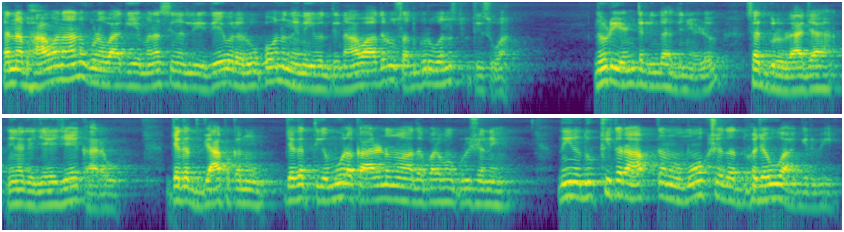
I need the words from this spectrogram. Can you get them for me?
ತನ್ನ ಭಾವನಾನುಗುಣವಾಗಿಯೇ ಮನಸ್ಸಿನಲ್ಲಿ ದೇವರ ರೂಪವನ್ನು ನೆನೆಯುವಂತೆ ನಾವಾದರೂ ಸದ್ಗುರುವನ್ನು ಸ್ತುತಿಸುವ. ನುಡಿ ಎಂಟರಿಂದ ಹದಿನೇಳು, ಸದ್ಗುರು ರಾಜ, ನಿನಗೆ ಜಯ ಜಯಕಾರವು. ಜಗದ್ವ್ಯಾಪಕನು, ಜಗತ್ತಿಗೆ ಮೂಲ ಕಾರಣನೂ ಆದ ಪರಮಪುರುಷನೇ. ನೀನು ದುಃಖಿತರ ಆಪ್ತನು, ಮೋಕ್ಷದ ಧ್ವಜವೂ ಆಗಿರುವಿ.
